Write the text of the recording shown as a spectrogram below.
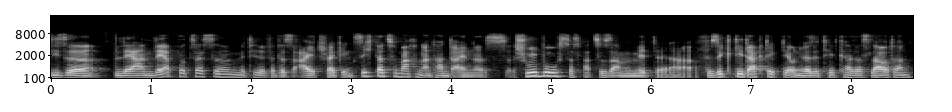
diese Lern-Lehrprozesse mit Hilfe des Eye-Trackings sichtbar zu machen anhand eines Schulbuchs. Das war zusammen mit der Physikdidaktik der Universität Kaiserslautern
